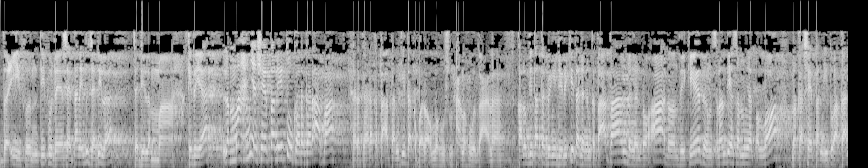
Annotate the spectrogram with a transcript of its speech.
dhaifun. Tipu daya setan itu jadilah jadi lemah. Gitu ya. Lemahnya setan itu gara-gara apa? Gara-gara ketaatan kita kepada Allah Subhanahu wa taala. Kalau kita tabengi diri kita dengan ketaatan, dengan doa, dengan zikir, dengan senantiasa mengingat Allah, maka setan itu akan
